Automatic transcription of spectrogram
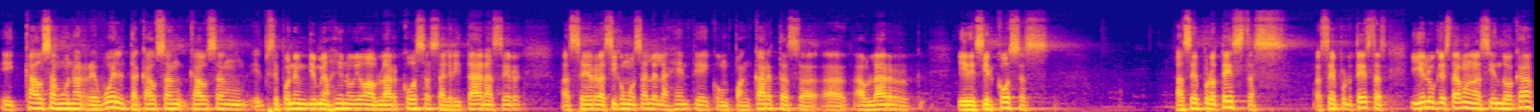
Y causan una revuelta, causan, causan, se ponen, yo me imagino yo, a hablar cosas, a gritar, a hacer, hacer así como sale la gente con pancartas a, hablar y decir cosas, hacer protestas, hacer protestas. Y es lo que estaban haciendo acá.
